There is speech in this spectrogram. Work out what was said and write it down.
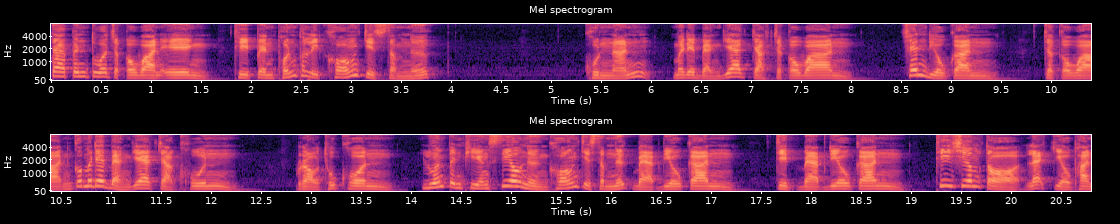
แต่เป็นตัวจักรวาลเองที่เป็นผลผลิตของจิตสำนึก คุณนั้นไม่ได้แบ่งแยกจากจักรวาล เช่นเดียวกัน จักรวาลก็ไม่ได้แบ่งแยกจากคุณ เราทุกคนล้วนเป็นเพียงเสี้ยวหนึ่งของจิตสำนึกแบบเดียวกัน จิตแบบเดียวกันที่เชื่อมต่อและเกี่ยวพัน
